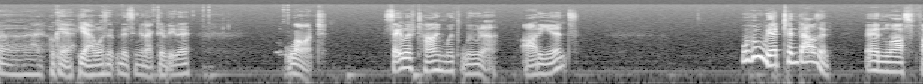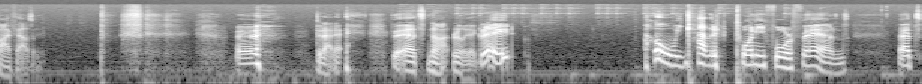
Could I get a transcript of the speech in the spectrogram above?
Uh, okay, yeah, I wasn't missing an activity there. Launch. Sailor Time with Luna. Audience. Woohoo, we had 10,000 and lost 5,000. uh, did I? That's not really that great. Oh, we gathered 24 fans. That's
